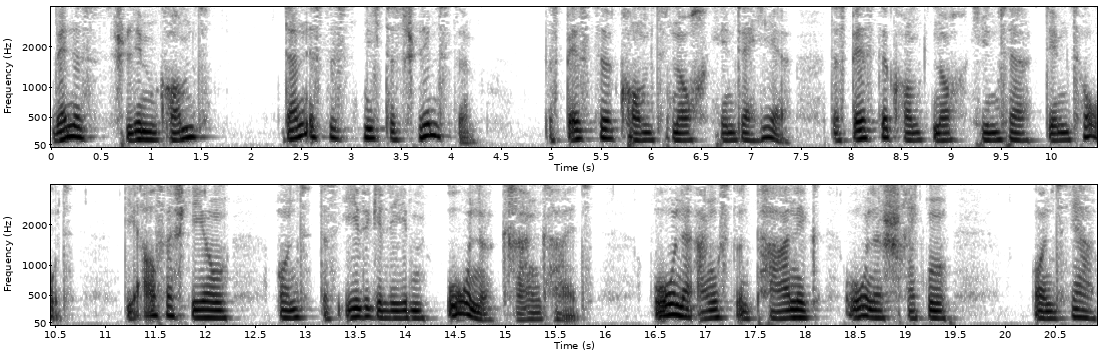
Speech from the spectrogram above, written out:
wenn es schlimm kommt, dann ist es nicht das Schlimmste. Das Beste kommt noch hinterher. Das Beste kommt noch hinter dem Tod die Auferstehung und das ewige Leben ohne Krankheit, ohne Angst und Panik, ohne Schrecken. Und ja,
